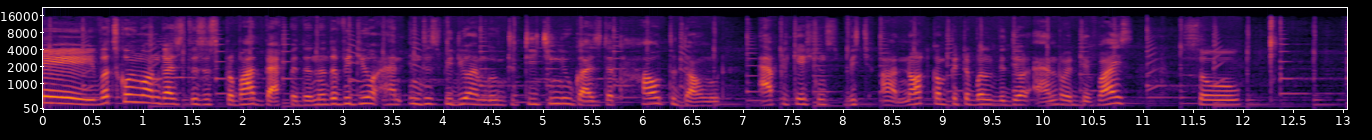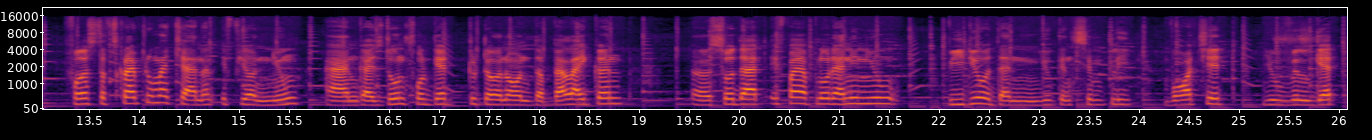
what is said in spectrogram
Hey, what's going on guys? This is Prabhat back with another video and in this video I'm going to teaching you guys that how to download applications which are not compatible with your Android device. So first subscribe to my channel if you're new and guys don't forget to turn on the bell icon uh, so that if I upload any new video then you can simply watch it you will get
